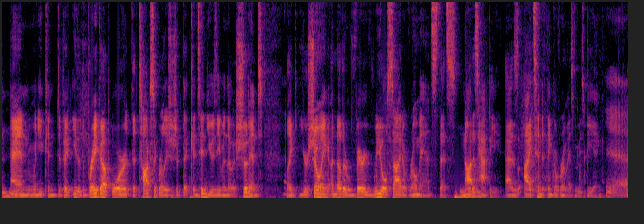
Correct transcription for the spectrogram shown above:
Mm-hmm. And when you can depict either the breakup or the toxic relationship that continues even though it shouldn't like you're showing another very real side of romance that's not as mm-hmm. happy as i tend to think of romance movies being. Yeah.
